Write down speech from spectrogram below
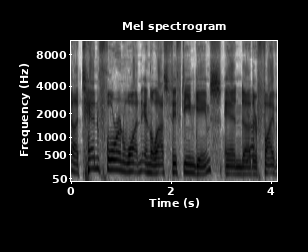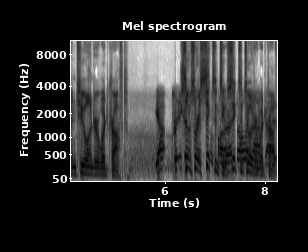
uh, 10 4 and 1 in the last 15 games, and uh, they're 5 and 2 under Woodcroft. Yeah, pretty good. So, sorry, 6 and 2. far. That's 6 and all 2 under got, Woodcroft. guys.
